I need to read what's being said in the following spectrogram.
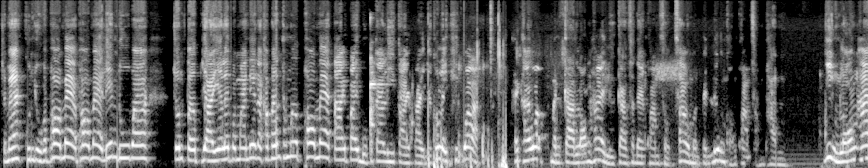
ใช่ไหมคุณอยู่กับพ่อแม่ พ่อแม่เลี้ยงดูมา จนเติบใหญ่อะไรประมาณนี้นะครับเพราะฉะนั้นถ้าเมื่อพ่อแม่ตายไปบุปการีตายไปเนี่ยก็เลยคิดว่าคล้ายๆว่ามันการร้องไห้หรือการแสดงความโศกเศร้ามันเป็นเรื่องของความสัมพันธ์ ยิ่งร้องไห้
